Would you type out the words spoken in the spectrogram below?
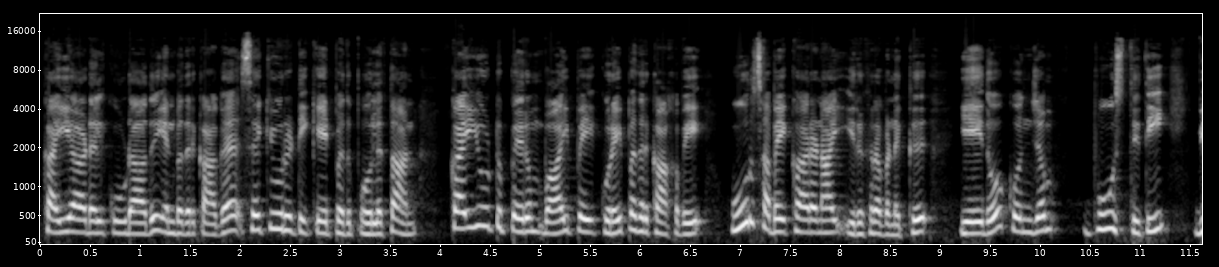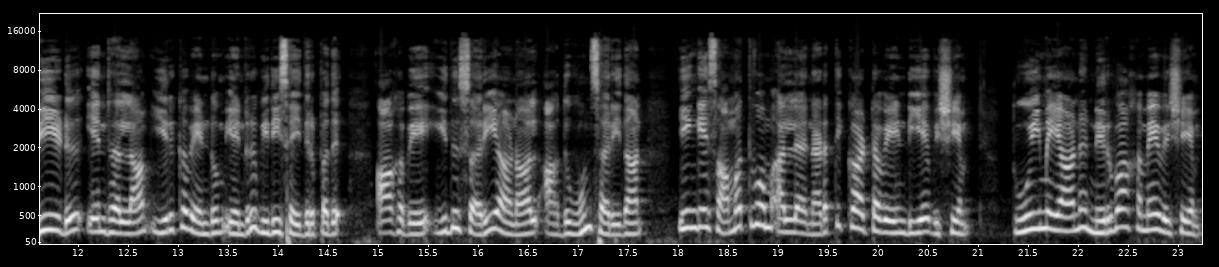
கையாடல் கூடாது என்பதற்காக செக்யூரிட்டி கேட்பது போலத்தான் கையூட்டு பெறும் வாய்ப்பை குறைப்பதற்காகவே ஊர் சபைக்காரனாய் இருக்கிறவனுக்கு ஏதோ கொஞ்சம் பூஸ்திதி வீடு என்றெல்லாம் இருக்க வேண்டும் என்று விதி செய்திருப்பது. ஆகவே இது சரியானால் அதுவும் சரிதான். இங்கே சமத்துவம் அல்ல நடத்தி காட்ட வேண்டிய விஷயம். தூய்மையான நிர்வாகமே விஷயம்.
